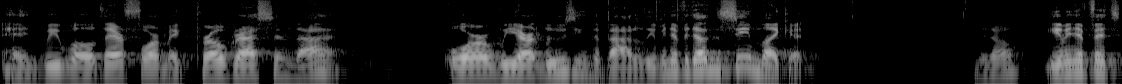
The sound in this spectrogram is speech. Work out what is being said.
and we will therefore make progress in that, or we are losing the battle, even if it doesn't seem like it. You know, even if it's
